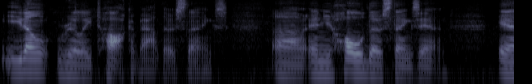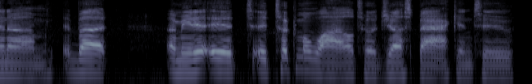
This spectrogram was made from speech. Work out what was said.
you don't really talk about those things, uh, and you hold those things in, and um, but I mean it, it, it took him a while to adjust back into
